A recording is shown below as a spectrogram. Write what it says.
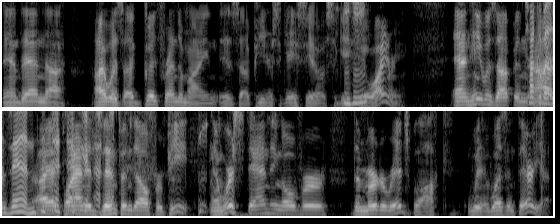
and then uh, I was a good friend of mine is uh, Peter Seghesio of Seghesio Winery. And he was up and Talk I- about Zen. I had planted Zinfandel for Pete, and we're standing over the Murder Ridge block it wasn't there yet.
